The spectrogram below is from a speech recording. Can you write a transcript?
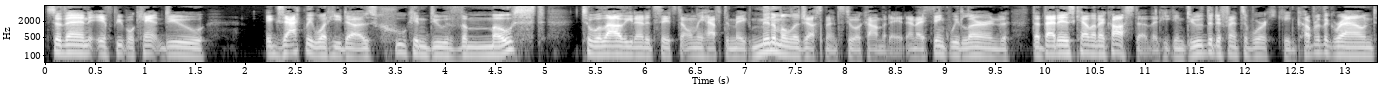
So then, if people can't do exactly what he does, who can do the most to allow the United States to only have to make minimal adjustments to accommodate. And I think we learned that that is Kellyn Acosta, that he can do the defensive work, he can cover the ground,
